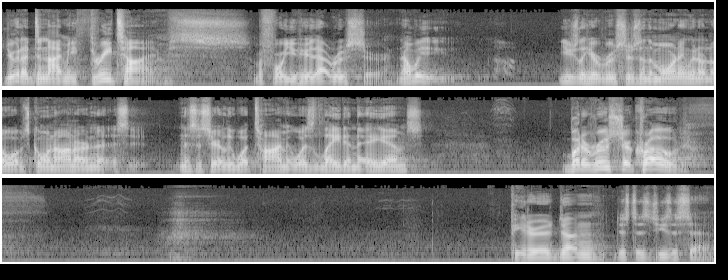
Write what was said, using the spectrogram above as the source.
You're going to deny me three times before you hear that rooster. Now, we usually hear roosters in the morning. We don't know what's going on, or necessarily what time, it was late in the AMs. But a rooster crowed. Peter had done just as Jesus said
